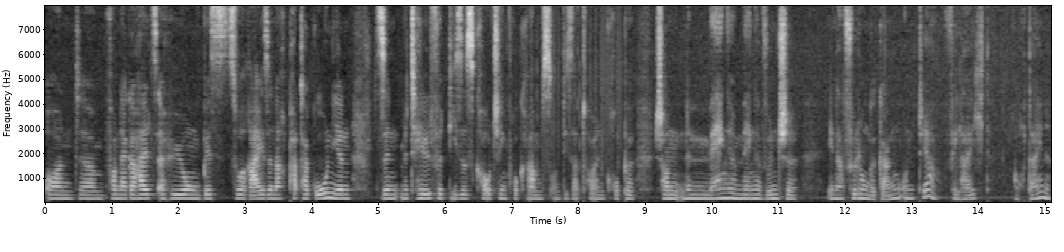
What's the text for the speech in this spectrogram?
und ähm, von der Gehaltserhöhung bis zur Reise nach Patagonien sind mit Hilfe dieses Coaching-Programms und dieser tollen Gruppe schon eine Menge, Menge Wünsche in Erfüllung gegangen und ja, vielleicht auch deine.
